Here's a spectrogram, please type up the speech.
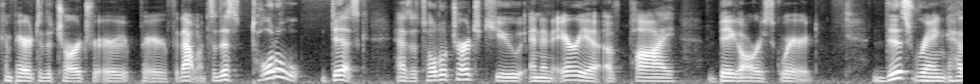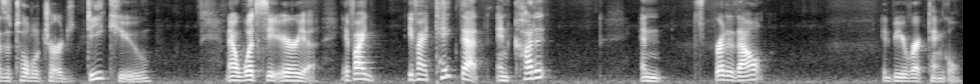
compared to the charge for area per area for that one. So this total disk has a total charge q and an area of pi big R squared. This ring has a total charge dq now what's the area? If I if I take that and cut it and spread it out, it'd be a rectangle.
